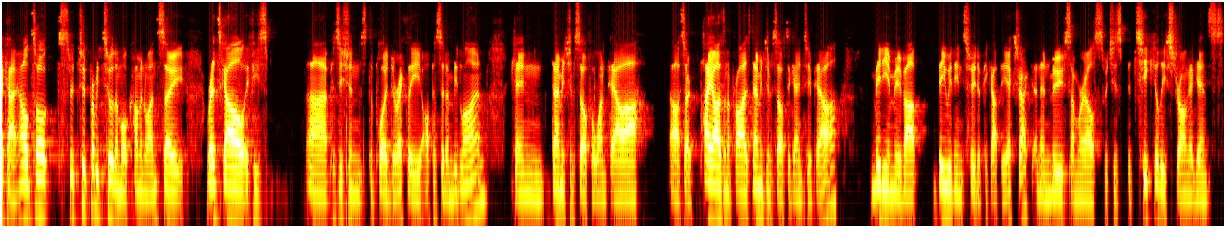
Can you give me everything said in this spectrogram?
Okay, I'll talk through two, probably two of the more common ones. So Red Skull, if he's uh, positions deployed directly opposite a midline, can damage himself for one power. Oh, sorry, play eyes on the prize, damage himself to gain two power. Medium move up, be within two to pick up the extract, and then move somewhere else, which is particularly strong against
